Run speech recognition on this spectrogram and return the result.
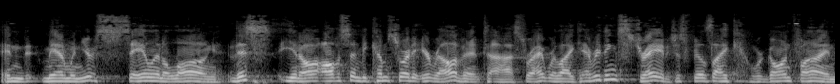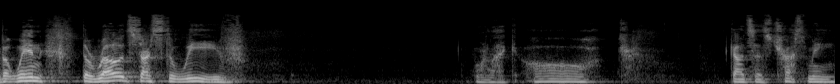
And man, when you're sailing along, this, you know, all of a sudden becomes sort of irrelevant to us, right? We're like, everything's straight. It just feels like we're going fine. But when the road starts to weave, we're like, oh, God says, trust me.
